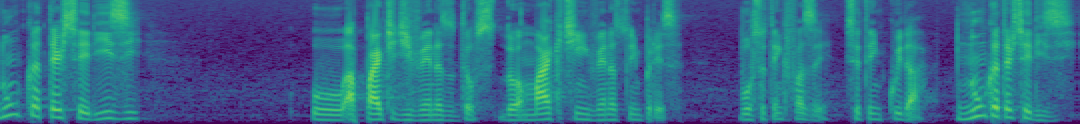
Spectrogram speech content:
nunca terceirize o, a parte de vendas do, teu, do marketing e vendas da tua empresa. Você tem que fazer, você tem que cuidar. Nunca terceirize.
